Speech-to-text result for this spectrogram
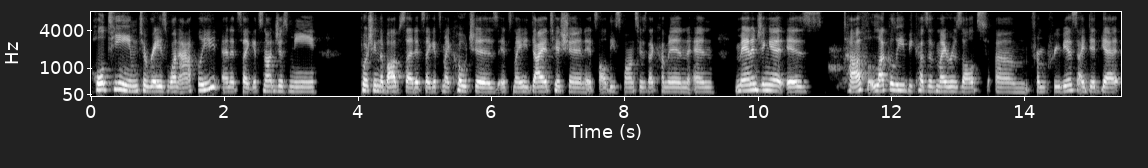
whole team to raise one athlete. And it's like, it's not just me pushing the bobsled. It's like, it's my coaches, it's my dietitian, it's all these sponsors that come in and managing it is tough. Luckily, because of my results um, from previous, I did get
